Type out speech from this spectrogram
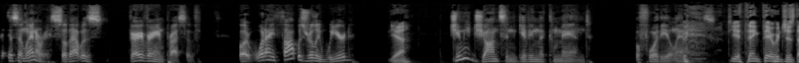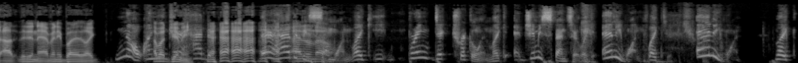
at this Atlanta race. So that was very, very impressive. But what I thought was really weird Yeah. Jimmie Johnson giving the command before the Atlanta race. Do you think they were just out? They didn't have anybody like. No, I mean, about Jimmy? There had to, there had to be someone like he, bring Dick Trickle in, like eh, Jimmy Spencer, like anyone, like anyone, like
